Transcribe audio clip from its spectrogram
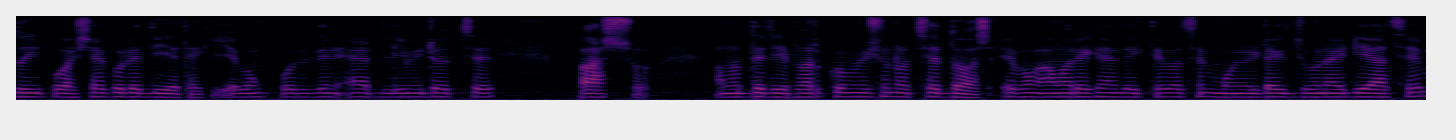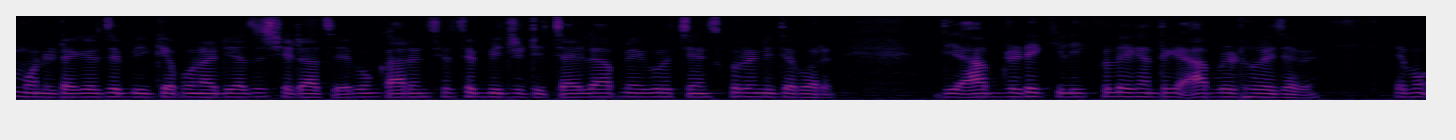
দুই পয়সা করে দিয়ে থাকি এবং প্রতিদিন অ্যাড লিমিট হচ্ছে পাঁচশো। আমাদের রেফার কমিশন হচ্ছে দশ এবং আমার এখানে দেখতে পাচ্ছেন মনিট্যাগ জুন আইডি আছে মনিট্যাগের যে বিজ্ঞাপন আইডি আছে সেটা আছে এবং কারেন্সি হচ্ছে বিজিটি চাইলে আপনি এগুলো চেঞ্জ করে নিতে পারেন। দিয়ে আপডেটে ক্লিক করলে এখান থেকে আপডেট হয়ে যাবে। এবং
